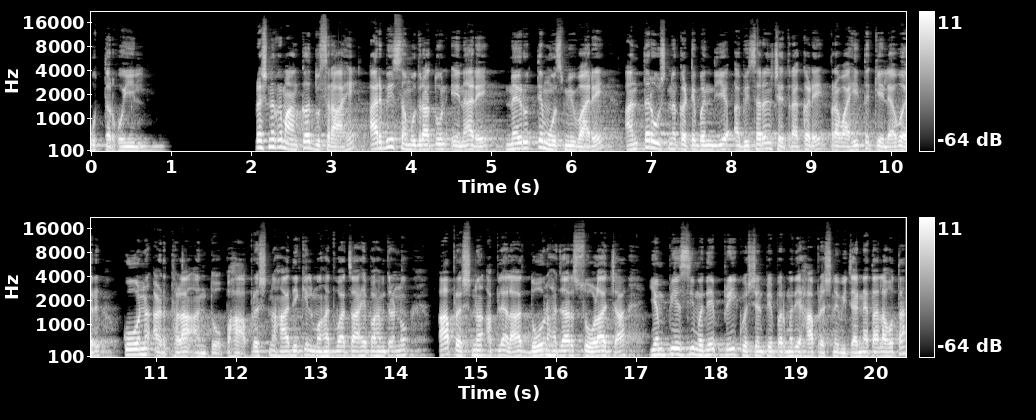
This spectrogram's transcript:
उत्तर होईल. प्रश्न क्रमांक दुसरा आहे. अरबी समुद्रातून येणारे नैऋत्य मोसमी वारे आंतर उष्णकटिबंधीय अभिसरण क्षेत्राकडे प्रवाहित केल्यावर कोण अडथळा आणतो? पहा प्रश्न हा देखील महत्त्वाचा आहे पहा मित्रांनो. हा प्रश्न आपल्याला दोन हजार सोळाच्या एम पी एस सीमध्ये प्री क्वेश्चन पेपरमध्ये हा प्रश्न विचारण्यात आला होता.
